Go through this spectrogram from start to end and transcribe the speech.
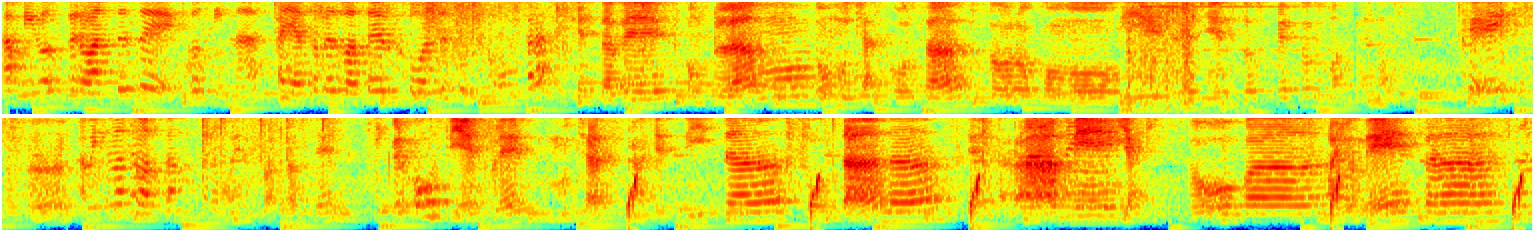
Amigos, pero antes de cocinar, Hayato les va a hacer el haul de sus compras. Esta vez compramos no muchas cosas, solo como 1500 pesos más o menos. Ok. Ajá. A mí se me hace bastante, pero bueno. Bastante. Sí. Pero como siempre, muchas galletitas, botanas, ramen, yakisoba, mayonesa, Son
